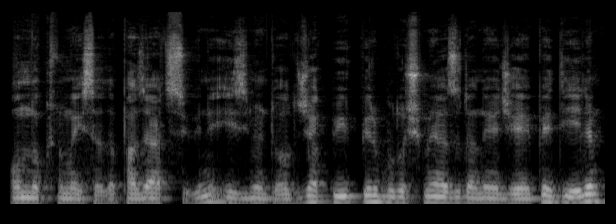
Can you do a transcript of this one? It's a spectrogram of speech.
19 Mayıs'ta da pazartesi günü İzmir'de olacak. Büyük bir buluşmaya hazırlanıyor CHP diyelim.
